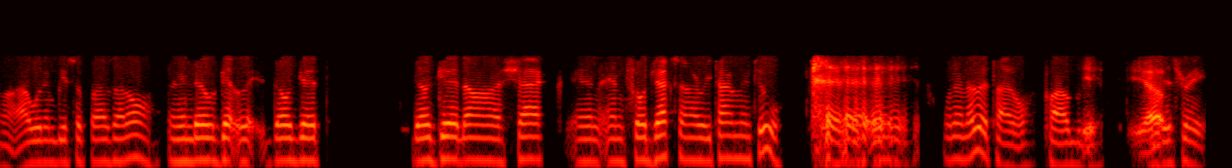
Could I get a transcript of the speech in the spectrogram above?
uh, I wouldn't be surprised at all. And then they'll get they'll get they'll get uh Shaq and and Phil Jackson a retirement too. win another title probably. Yeah. At this rate.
